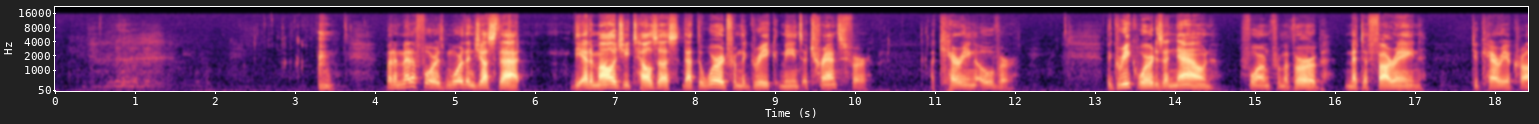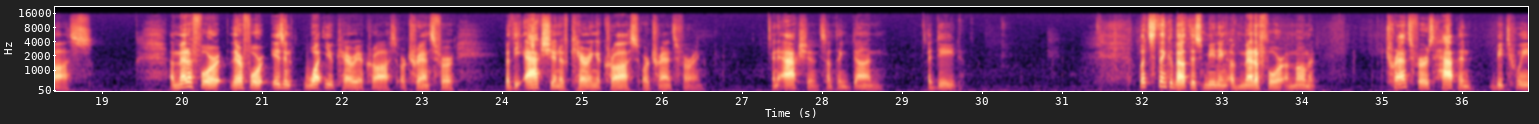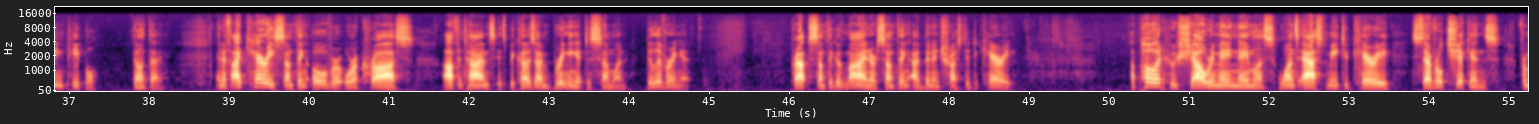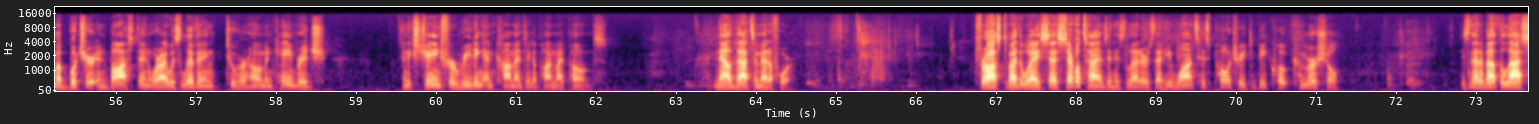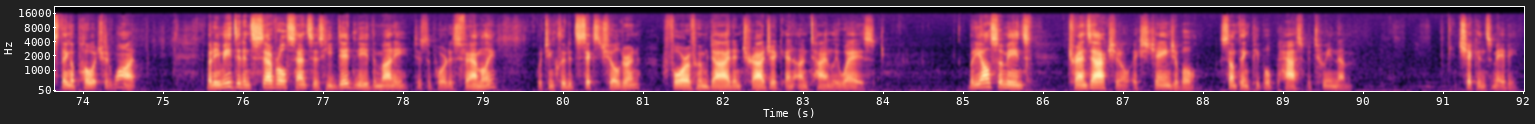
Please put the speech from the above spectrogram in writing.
but a metaphor is more than just that. The etymology tells us that the word from the Greek means a transfer, a carrying over. The Greek word is a noun formed from a verb, metapherein, to carry across. A metaphor, therefore, isn't what you carry across or transfer, but the action of carrying across or transferring. An action, something done, a deed. Let's think about this meaning of metaphor a moment. Transfers happen between people, don't they? And if I carry something over or across, oftentimes it's because I'm bringing it to someone, delivering it. Perhaps something of mine or something I've been entrusted to carry. A poet who shall remain nameless once asked me to carry several chickens from a butcher in Boston, where I was living, to her home in Cambridge in exchange for reading and commenting upon my poems. Now, that's a metaphor. Frost, by the way, says several times in his letters that he wants his poetry to be, quote, commercial. Isn't that about the last thing a poet should want? But he means it in several senses. He did need the money to support his family which included six children, four of whom died in tragic and untimely ways. But he also means transactional, exchangeable, something people pass between them. Chickens, maybe.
